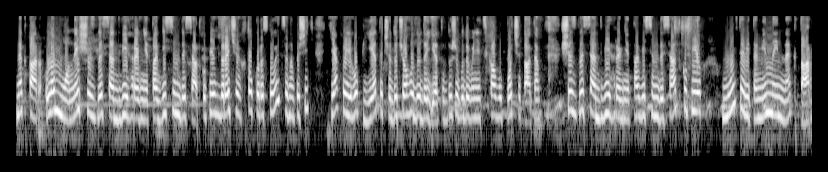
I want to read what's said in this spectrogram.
Нектар лимонний 62 гривні та 80 копійок. До речі, хто користується, напишіть, як ви його п'єте чи до чого додаєте. Дуже буде мені цікаво почитати. 62 гривні та 80 копійок. Мультивітамінний нектар.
